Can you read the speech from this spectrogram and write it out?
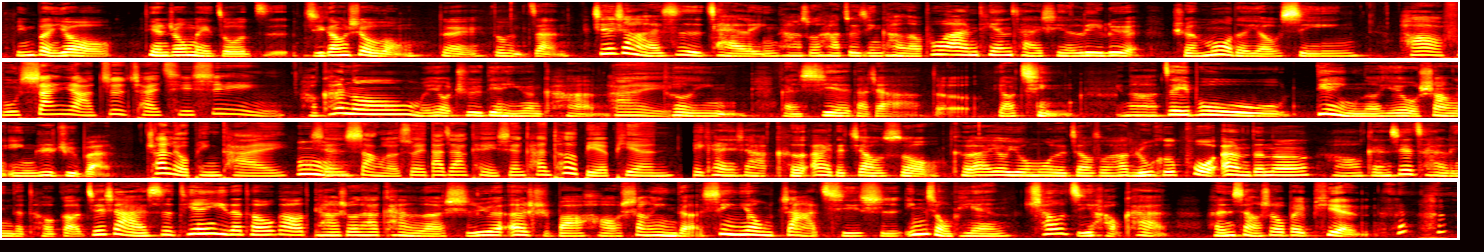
平本佑。田中美佐子、吉冈秀隆，对，都很赞。接下来是彩铃，她说她最近看了《破案天才伽利略》《沉默的游行》，好，福山雅治、柴崎幸，好看哦。我们有去电影院看，嗨，特映，感谢大家的邀请。那这一部电影呢，也有上映日剧版。串流平台先上了，所以大家可以先看特别篇，可以看一下可爱的教授，可爱又幽默的教授，他如何破案的呢？好，感谢彩玲的投稿。接下来是天意的投稿，他说他看了十月二十八号上映的《信用诈欺师英雄篇》，超级好看，很享受被骗。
